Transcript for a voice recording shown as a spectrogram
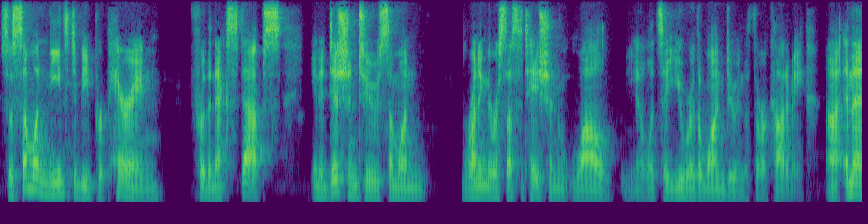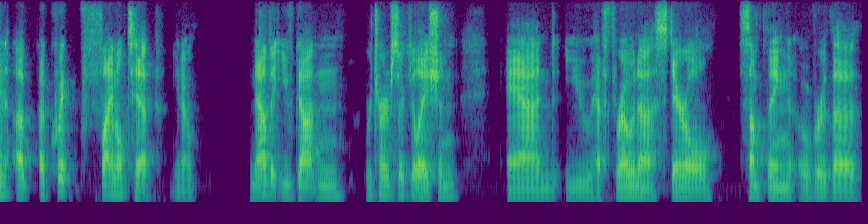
So someone needs to be preparing for the next steps in addition to someone running the resuscitation while, you know, let's say you were the one doing the thoracotomy. Uh, and then a, a quick final tip, you know, now that you've gotten return of circulation and you have thrown a sterile something over the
